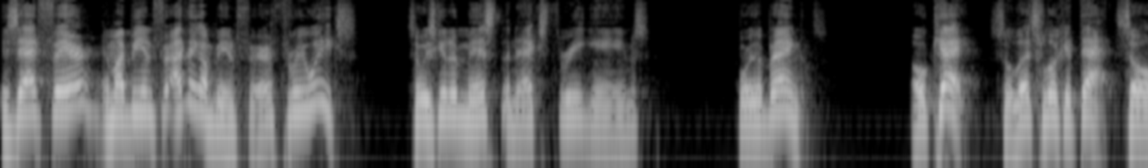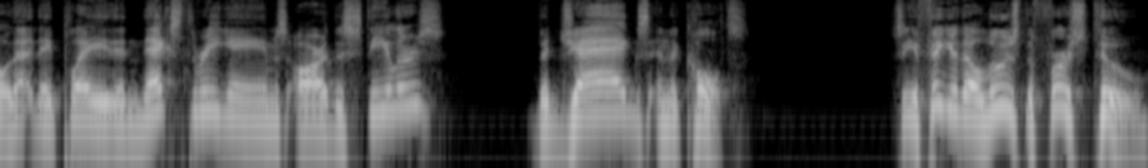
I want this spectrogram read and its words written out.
Is that fair? Am I being fair? I think I'm being fair. Three weeks. So he's going to miss the next three games for the Bengals. Okay, so let's look at that. So that they play the next three games are the Steelers, the Jags, and the Colts. So you figure they'll lose the first two,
